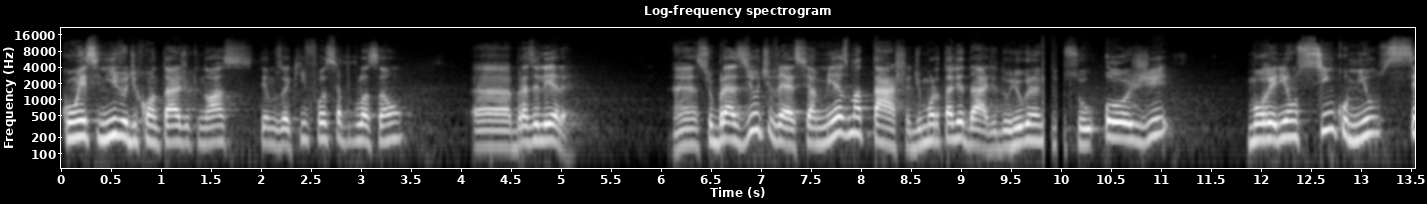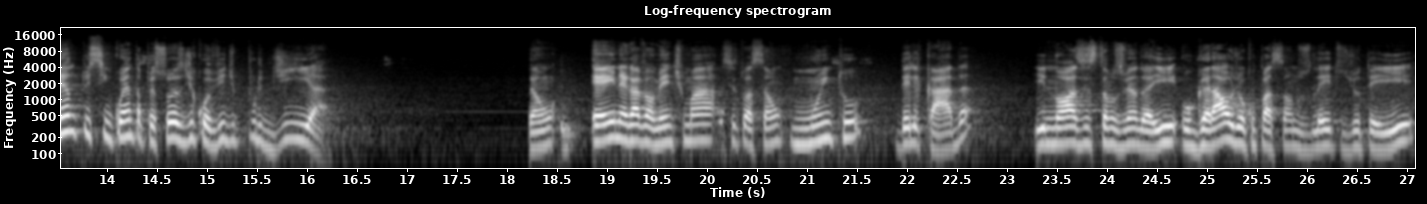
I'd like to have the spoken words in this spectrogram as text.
com esse nível de contágio que nós temos aqui, fosse a população uh, brasileira. Né? Se o Brasil tivesse a mesma taxa de mortalidade do Rio Grande do Sul hoje, morreriam 5.150 pessoas de Covid por dia. Então, é inegavelmente uma situação muito delicada e nós estamos vendo aí o grau de ocupação dos leitos de UTI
